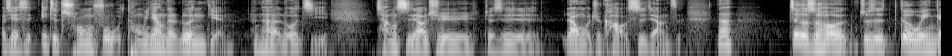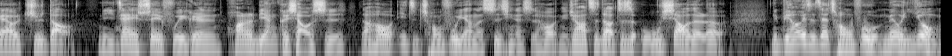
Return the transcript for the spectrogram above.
而且是一直重复同样的论点和他的逻辑，尝试要去就是让我去考试这样子。那这个时候，就是各位应该要知道，你在说服一个人花了两个小时，然后一直重复一样的事情的时候，你就要知道这是无效的了。你不要一直在重复，没有用。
